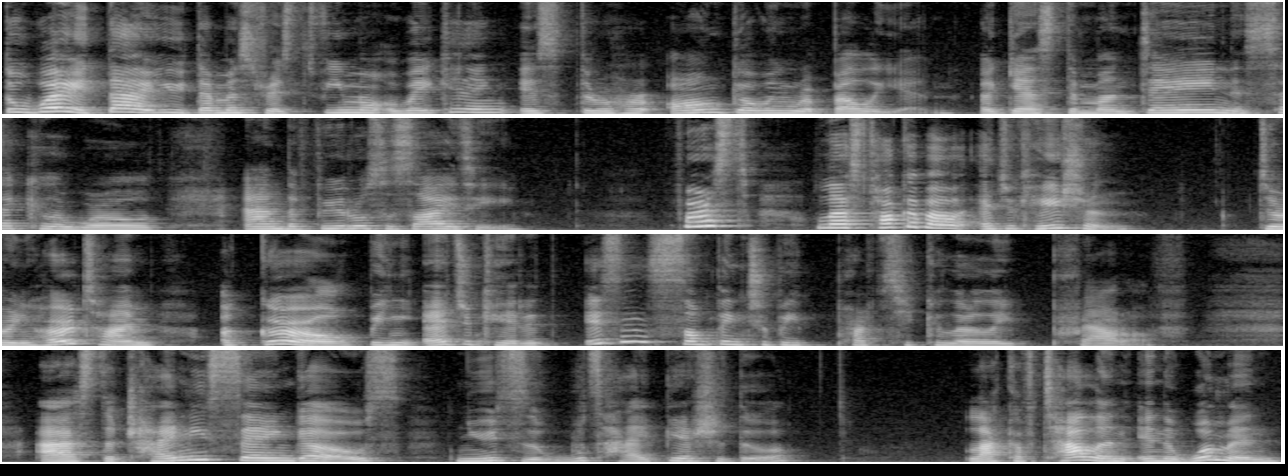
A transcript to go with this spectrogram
The way Dai Yu demonstrates female awakening is through her ongoing rebellion against the mundane and secular world and the feudal society. First, let's talk about education. During her time, a girl being educated isn't something to be particularly proud of. As the Chinese saying goes, 女子无才便是德. Lack of talent in a woman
